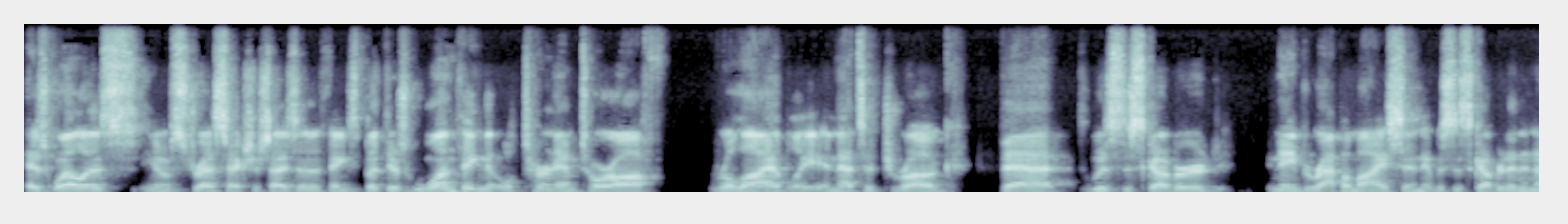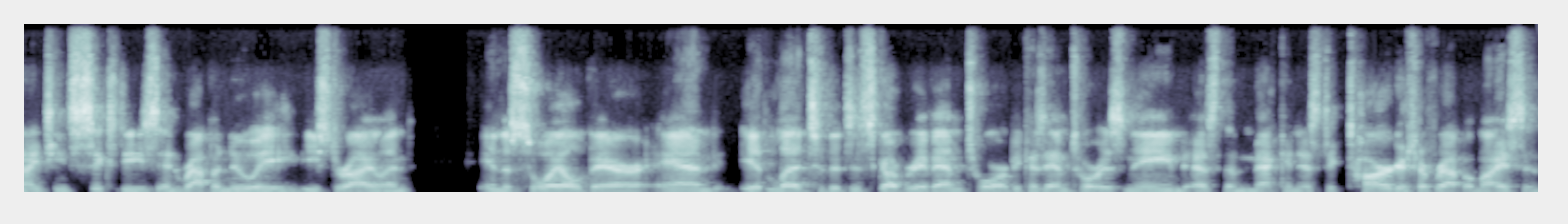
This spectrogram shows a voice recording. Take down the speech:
as well as you know stress, exercise, other things. But there's one thing that will turn mTOR off reliably, and that's a drug that was discovered named rapamycin. It was discovered in the 1960s in Rapa Nui, Easter Island, in the soil there. And it led to the discovery of mTOR because mTOR is named as the mechanistic target of rapamycin.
